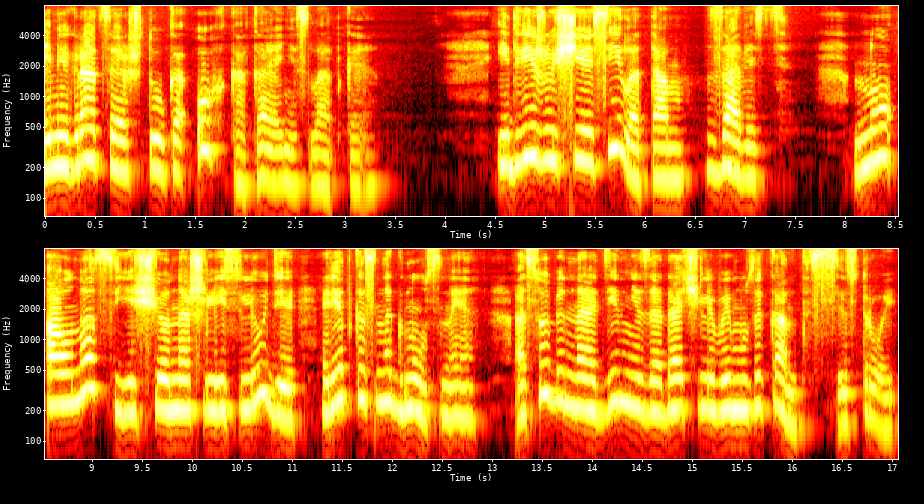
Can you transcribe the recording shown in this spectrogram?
Эмиграция штука, ох, какая несладкая. И движущая сила там — зависть. Ну, а у нас еще нашлись люди редкостно гнусные, особенно один незадачливый музыкант с сестрой.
